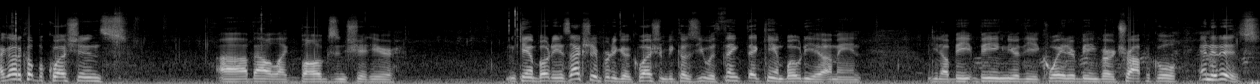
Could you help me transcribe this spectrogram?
I got a couple questions uh, about like bugs and shit here in Cambodia. It's actually a pretty good question because you would think that Cambodia, I mean, you know, be, being near the equator, being very tropical, and it is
